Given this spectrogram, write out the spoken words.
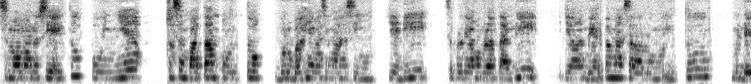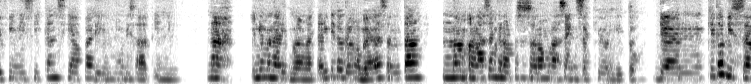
semua manusia itu punya kesempatan untuk berubahnya masing-masing. Jadi, seperti aku bilang tadi, jangan biarkan masa lalumu itu mendefinisikan siapa dirimu di saat ini. Nah, ini menarik banget. Tadi kita udah ngebahas tentang 6 alasan kenapa seseorang merasa insecure gitu. Dan kita bisa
